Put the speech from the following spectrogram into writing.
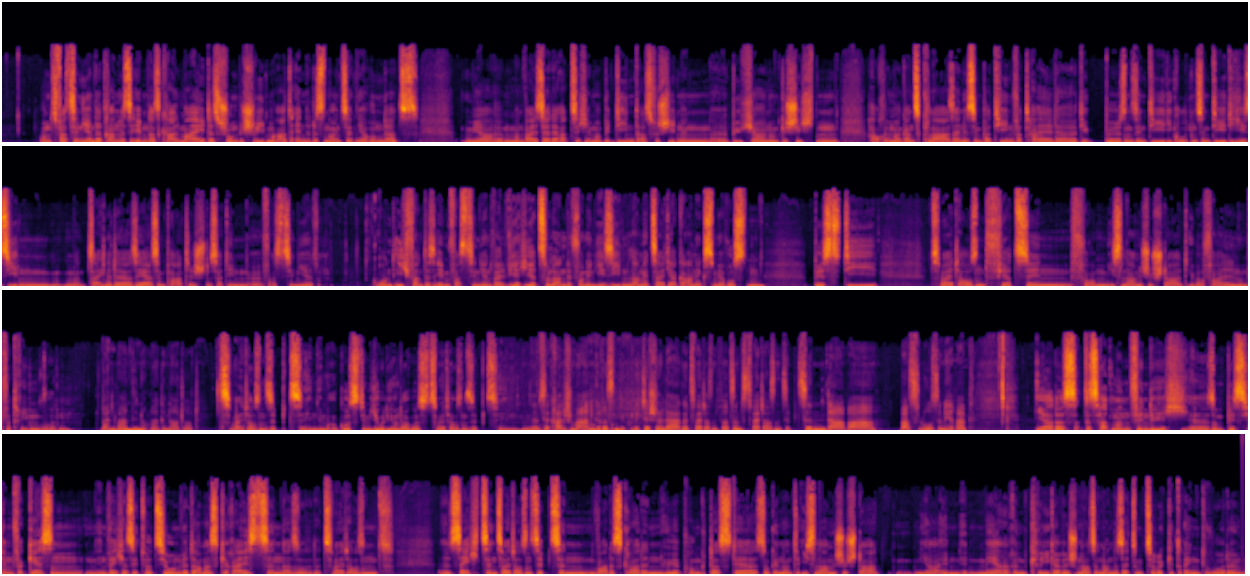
Und das Faszinierende daran ist eben, dass Karl May das schon beschrieben hat, Ende des 19. Jahrhunderts. Ja, äh, man weiß ja, der hat sich immer bedient aus verschiedenen äh, Büchern und Geschichten, auch immer ganz klar seine Sympathien verteilt. Äh, die Bösen sind die, die Guten sind die. Die Jesiden äh, zeichnet er sehr sympathisch, das hat ihn fasziniert. Und ich fand es eben faszinierend, weil wir hierzulande von den Jesiden lange Zeit ja gar nichts mehr wussten, bis die 2014 vom Islamischen Staat überfallen und vertrieben wurden. Wann waren Sie nochmal genau dort? 2017, im August, im Juli und August 2017. Sie haben es ja gerade schon mal angerissen, die politische Lage 2014 bis 2017, da war was los im Irak? Ja, das, das hat man, finde ich, äh, so ein bisschen vergessen, in welcher Situation wir damals gereist sind. Also 2016, 2017 war das gerade ein Höhepunkt, dass der sogenannte Islamische Staat ja in, in mehreren kriegerischen Auseinandersetzungen zurückgedrängt wurde.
